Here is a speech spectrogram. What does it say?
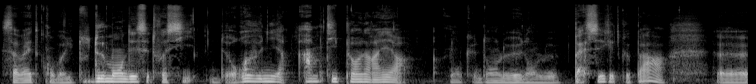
ça va être qu'on va lui demander cette fois-ci de revenir un petit peu en arrière, donc dans le, dans le passé quelque part, euh,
